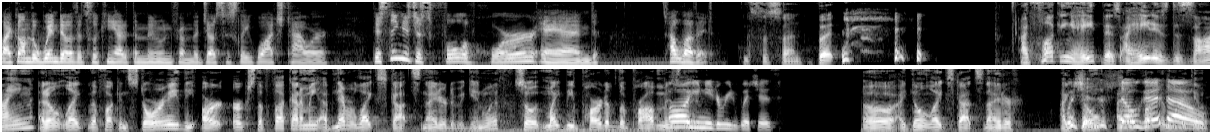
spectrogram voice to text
like on the window that's looking out at the moon from the Justice League Watchtower. This thing is just full of horror, and I love it. It's the sun. But I fucking hate this. I hate his design. I don't like the fucking story. The art irks the fuck out of me. I've never liked Scott Snyder to begin with, so it might be part of the problem. Is Oh, that, you need to read Witches. Oh, I don't like Scott Snyder. I Witches don't, is I don't so good, fucking like though.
